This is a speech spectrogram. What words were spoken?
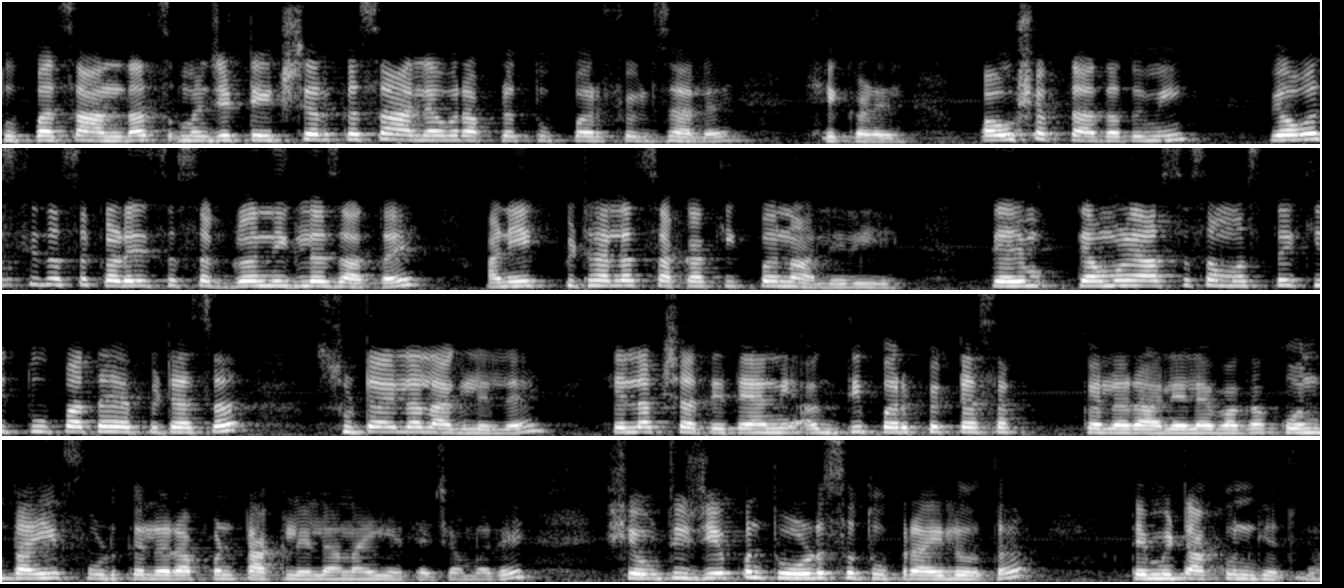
तुपाचा अंदाज म्हणजे टेक्स्चर कसं आल्यावर आपलं तूप परफेक्ट झालं आहे हे कळेल. पाहू शकता आता तुम्ही व्यवस्थित असं कढईचं सगळं निघलं जात आहे आणि एक पिठाला चकाकी पण आलेली आहे. त्या त्यामुळे असं समजतं आहे की तूप आता ह्या पिठाचं सुटायला लागलेलं आहे. हे लक्षात येते आणि अगदी परफेक्ट असा कलर आलेला आहे बघा. कोणताही फूड कलर आपण टाकलेला नाही आहे त्याच्यामध्ये. शेवटी जे पण थोडंसं तूप राहिलं होतं ते मी टाकून घेतलं.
